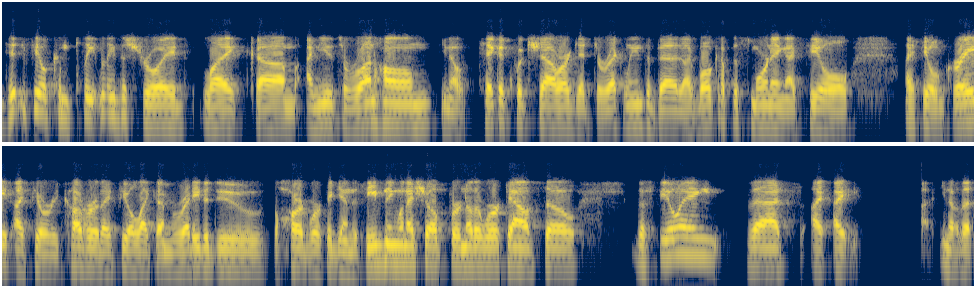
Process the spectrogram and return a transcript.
didn't feel completely destroyed. Like um, I needed to run home, you know, take a quick shower, get directly into bed. I woke up this morning, I feel I feel great. I feel recovered. I feel like I'm ready to do the hard work again this evening when I show up for another workout. So the feeling that I, I you know, that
